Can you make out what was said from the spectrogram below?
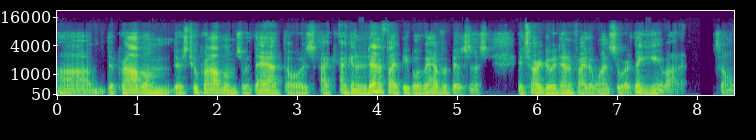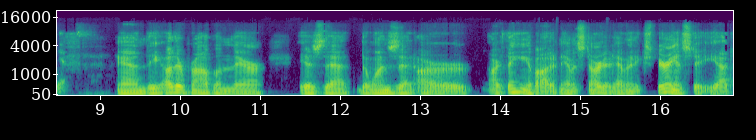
Uh, the problem, there's two problems with that though, is I, I, can identify people who have a business. It's hard to identify the ones who are thinking about it. So, yes. and the other problem there is that the ones that are are thinking about it and haven't started, haven't experienced it yet,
